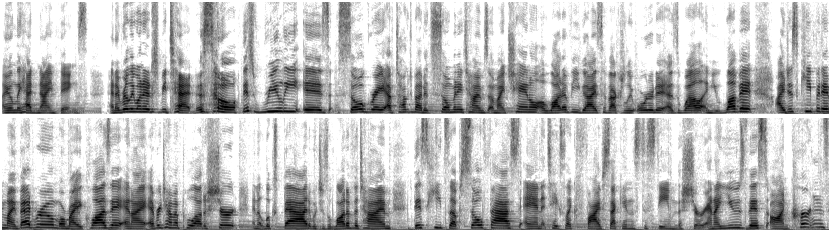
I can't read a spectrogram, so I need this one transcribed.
I only had nine things and I really wanted it to be 10. So this really is so great. I've talked about it so many times on my channel. A lot of you guys have actually ordered it as well and you love it. I just keep it in my bedroom or my closet and I every time I pull out a shirt and it looks bad, which is a lot of the time, this heats up so fast and it takes like five seconds to steam the shirt. And I use this on curtains,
